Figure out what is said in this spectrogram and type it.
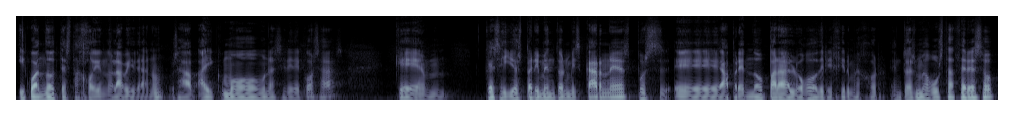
y cuando te está jodiendo la vida, ¿no? O sea, hay como una serie de cosas que, que si yo experimento en mis carnes, pues eh, aprendo para luego dirigir mejor. Entonces me gusta hacer eso.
